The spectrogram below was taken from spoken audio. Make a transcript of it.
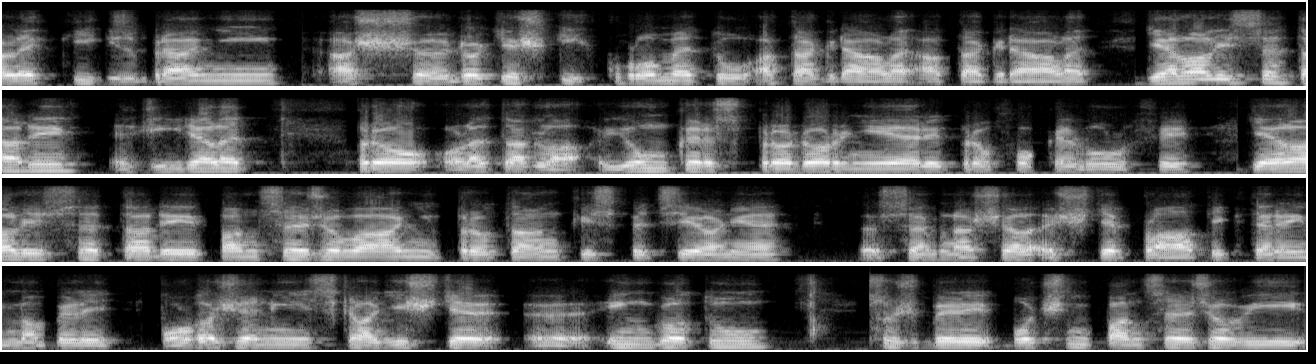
lehkých zbraní až do těžkých kulometů a tak dále a tak dále. Dělali se tady řídele pro letadla Junkers, pro Dorniery, pro Focke-Wulfy, Dělali se tady pancéřování pro tanky, speciálně jsem našel ještě pláty, kterými byly položeny skladiště eh, ingotů, což byly boční pancéřové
